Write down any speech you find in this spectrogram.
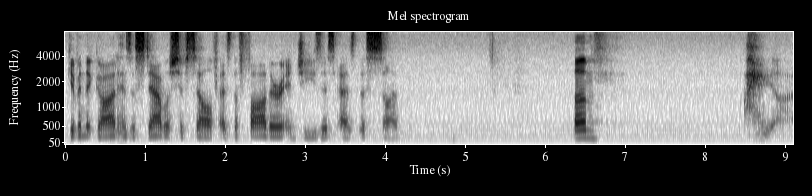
given that God has established himself as the Father and Jesus as the Son? Um, I,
